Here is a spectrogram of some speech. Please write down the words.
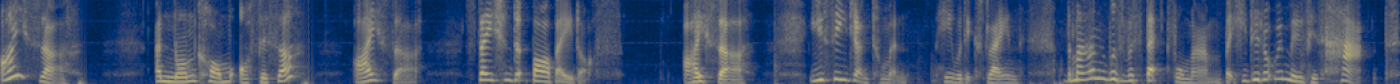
Aye, sir. A non com officer? Aye, sir. Stationed at Barbados. Aye, sir. You see, gentlemen, he would explain, the man was respectful man, but he did not remove his hat.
